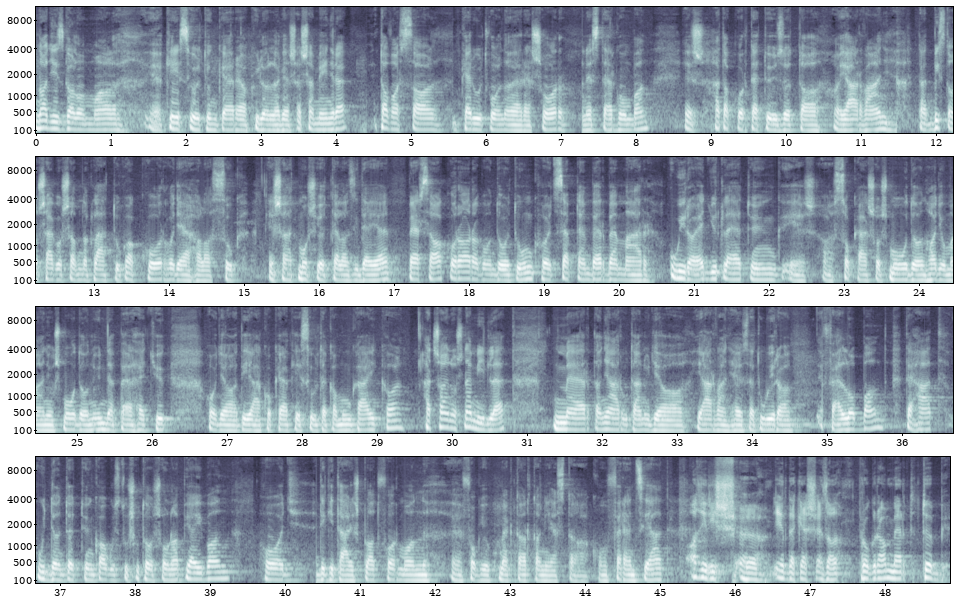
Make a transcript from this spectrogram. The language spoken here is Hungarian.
Nagy izgalommal készültünk erre a különleges eseményre. Tavasszal került volna erre sor Esztergomban, és hát akkor tetőzött a, a járvány, tehát biztonságosabbnak láttuk akkor, hogy elhalasszuk és hát most jött el az ideje. Persze akkor arra gondoltunk, hogy szeptemberben már újra együtt lehetünk, és a szokásos módon, hagyományos módon ünnepelhetjük, hogy a diákok elkészültek a munkáikkal. Hát sajnos nem így lett, mert a nyár után ugye a járványhelyzet újra fellobbant, tehát úgy döntöttünk augusztus utolsó napjaiban, hogy digitális platformon fogjuk megtartani ezt a konferenciát. Azért is érdekes ez a program, mert több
